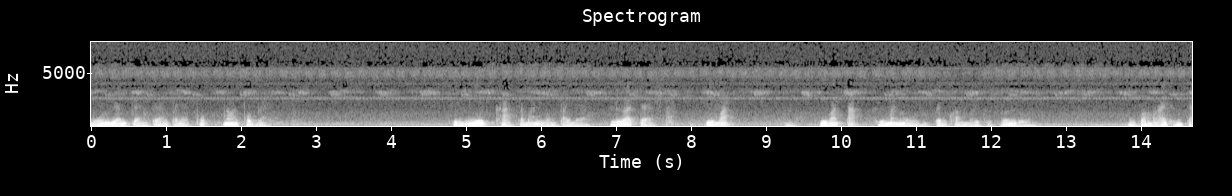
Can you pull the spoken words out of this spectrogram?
หมุนเวียนเปลี่ยนแปลงไปในภพน้อยภพใหญ่สิ่งนี้ขาดสะบั้นลงไปแล้ว เหลือแต่วิวัตวิวัตตะคือไม่หมุนเป็นความบริสุทธิ์ล้วนๆมีความหมายถึงใจ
